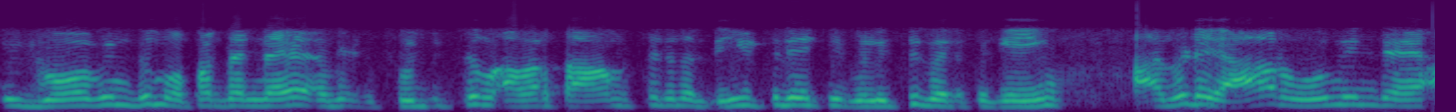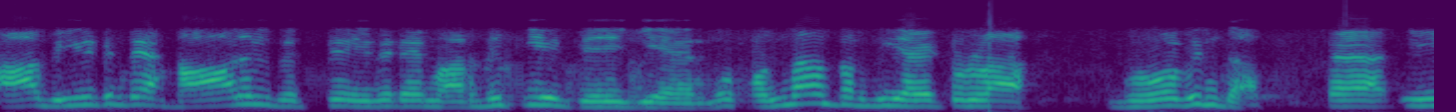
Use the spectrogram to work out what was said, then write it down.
ഗോവിന്ദും ഒപ്പം തന്നെ സുജിത്തും അവർ താമസിച്ചിരുന്ന വീട്ടിലേക്ക് വിളിച്ചു വരുത്തുകയും അവിടെ ആ റൂമിന്റെ ആ വീടിന്റെ ഹാളിൽ വെച്ച് ഇവരെ മർദ്ദിക്കുകയും ചെയ്യുകയായിരുന്നു. ഒന്നാം പ്രതിയായിട്ടുള്ള ഗോവിന്ദ ഈ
